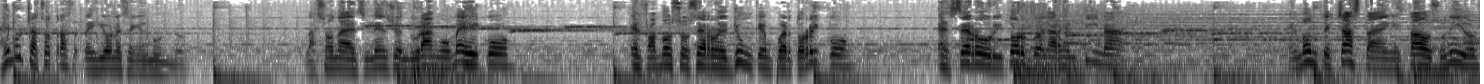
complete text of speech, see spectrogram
Hay muchas otras regiones en el mundo. La zona del silencio en Durango, México, el famoso Cerro del Yunque en Puerto Rico, el Cerro Uritorco en Argentina, el Monte Chasta en Estados Unidos,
